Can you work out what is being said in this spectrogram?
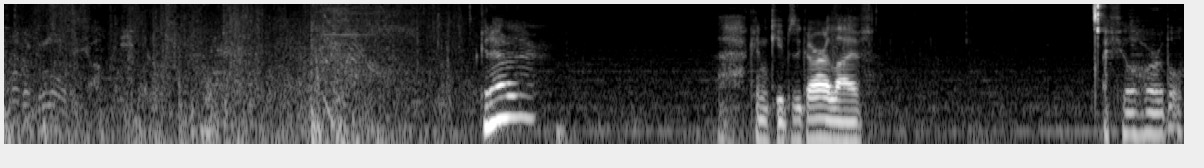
For the glory of evil. Get out of there. Zagar alive. I feel horrible.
